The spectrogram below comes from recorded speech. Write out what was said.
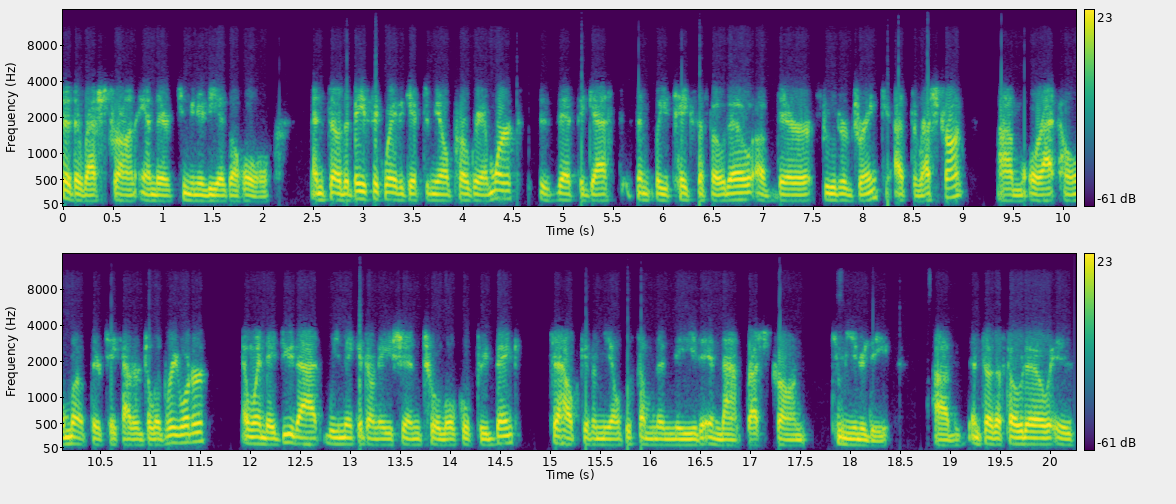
to the restaurant and their community as a whole. And so the basic way the GiftAMeal program works is that the guest simply takes a photo of their food or drink at the restaurant um, or at home of their takeout or delivery order. And when they do that, we make a donation to a local food bank to help give a meal to someone in need in that restaurant community. Um, and so the photo is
